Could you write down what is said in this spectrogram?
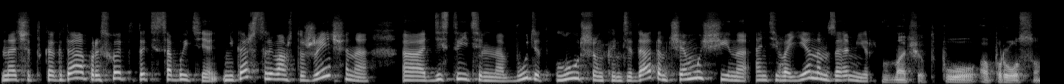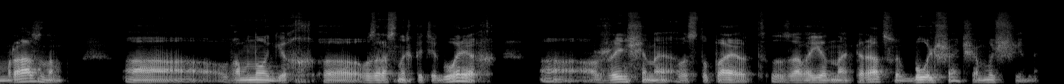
значит, когда происходят вот эти события, не кажется ли вам, что женщина э, действительно будет лучшим кандидатом, чем мужчина, антивоенным за мир? Значит, по опросам разным, а, во многих э, возрастных категориях а, женщины выступают за военную операцию больше, чем мужчины.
